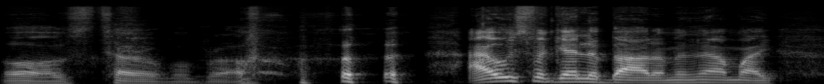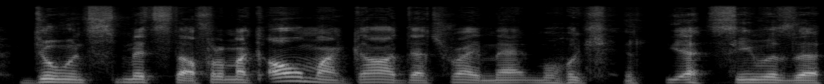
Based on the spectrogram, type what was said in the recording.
Oh, it was terrible, bro. I always forget about him, and then I'm like doing Smith stuff, and I'm like, oh my god, that's right, Matt Morgan. yes, he was a,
